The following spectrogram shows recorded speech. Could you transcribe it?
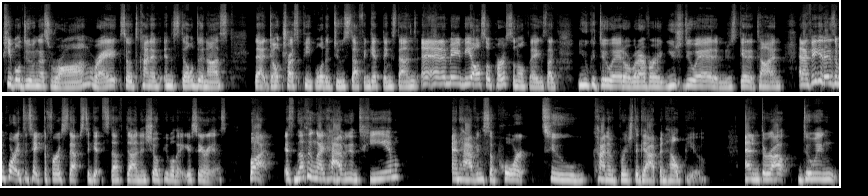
people doing us wrong, right? So it's kind of instilled in us that don't trust people to do stuff and get things done. And, and, it may be also personal things like you could do it or whatever, you should do it and just get it done. And I think it is important to take the first steps to get stuff done and show people that you're serious. But it's nothing like having a team and having support to kind of bridge the gap and help you. And throughout doing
